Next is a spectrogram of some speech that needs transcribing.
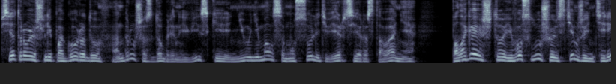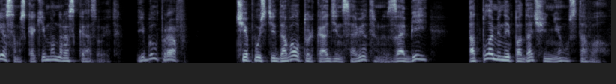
Все трое шли по городу, Андруша, сдобренный виски, не унимался мусолить версии расставания — полагая, что его слушают с тем же интересом, с каким он рассказывает. И был прав. Че пусть и давал только один совет — забей, от пламенной подачи не уставал.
